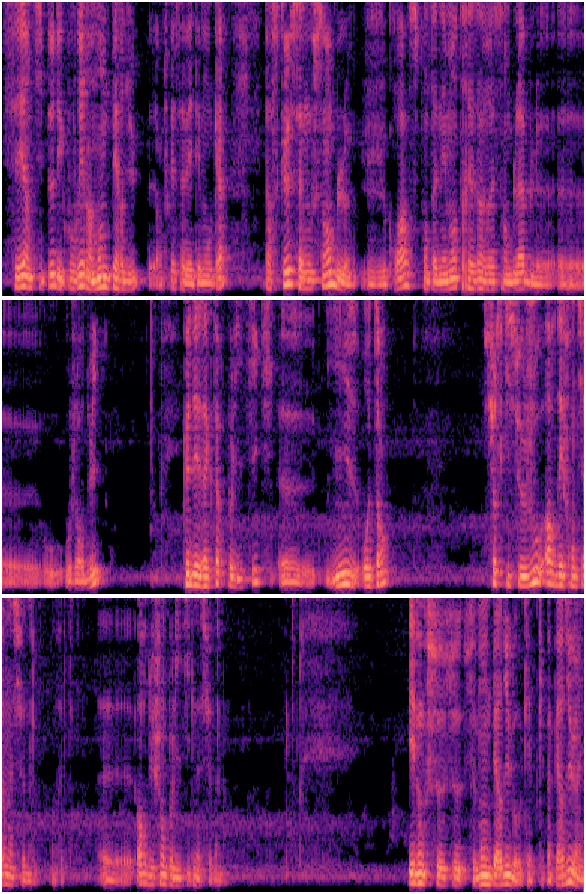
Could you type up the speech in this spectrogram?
c'est un petit peu découvrir un monde perdu, en tout cas ça avait été mon cas, parce que ça nous semble, je crois, spontanément très invraisemblable aujourd'hui, que des acteurs politiques misent autant sur ce qui se joue hors des frontières nationales, en fait, hors du champ politique national. Et donc ce, monde perdu, qui n'est pas perdu, hein,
